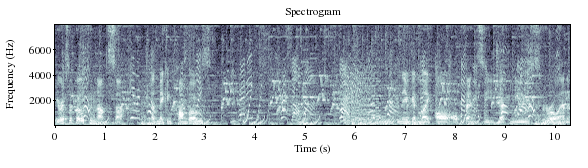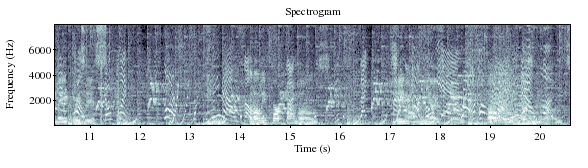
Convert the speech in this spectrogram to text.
You're supposed to not suck at making combos, and then you get like all, all fancy Japanese girl anime voices. But only four combos. Shame on me, I suppose. Oh, I wasn't supposed to do that. Oops.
